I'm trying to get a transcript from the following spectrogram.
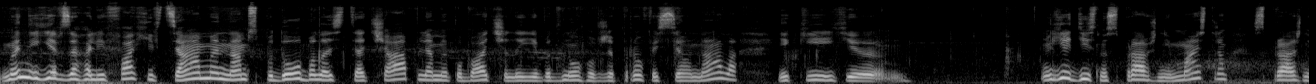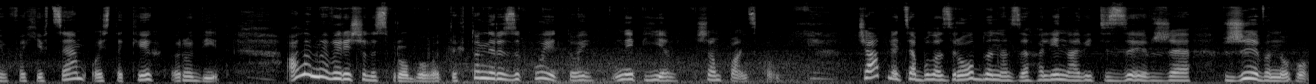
Ми не є взагалі фахівцями, нам сподобалась ця чапля, ми побачили її в одного вже професіонала, який е, є дійсно справжнім майстром, справжнім фахівцем ось таких робіт. Але ми вирішили спробувати. Хто не ризикує, той не п'є шампанського. Чапля ця була зроблена взагалі навіть з вже вживаного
